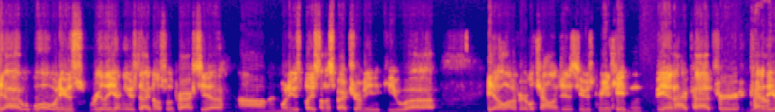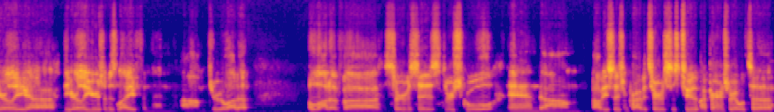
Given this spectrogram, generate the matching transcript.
Yeah, well, when he was really young, he was diagnosed with apraxia, um, and when he was placed on the spectrum, he he uh, he had a lot of verbal challenges. He was communicating via an iPad for kind yeah. of the early uh, the early years of his life, and then um, through a lot of a lot of uh, services through school and um, obviously some private services too that my parents were able to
